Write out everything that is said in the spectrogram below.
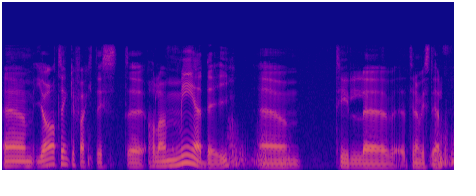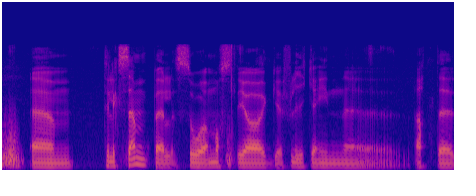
Ehm, jag tänker faktiskt eh, hålla med dig ehm, till, eh, till en viss del. Ehm, till exempel så måste jag flika in eh, att eh,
